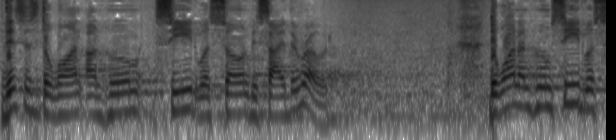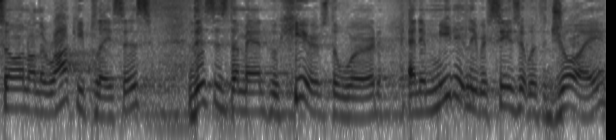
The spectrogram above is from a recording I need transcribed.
This is the one on whom seed was sown beside the road. The one on whom seed was sown on the rocky places, this is the man who hears the word and immediately receives it with joy.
